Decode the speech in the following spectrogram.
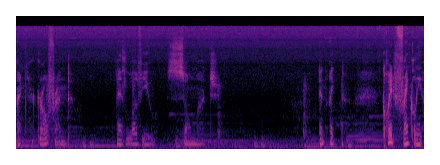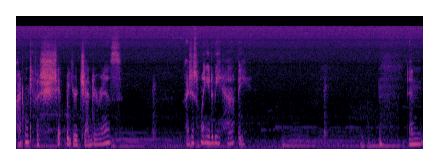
I'm your girlfriend. I love you so much. And I, quite frankly, I don't give a shit what your gender is. I just want you to be happy. And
